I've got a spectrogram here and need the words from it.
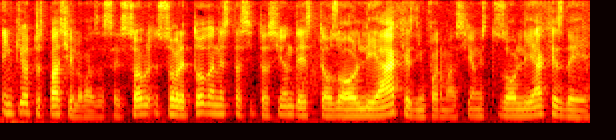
¿en qué otro espacio lo vas a hacer? Sobre, todo en esta situación de estos oleajes de información, estos oleajes de,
